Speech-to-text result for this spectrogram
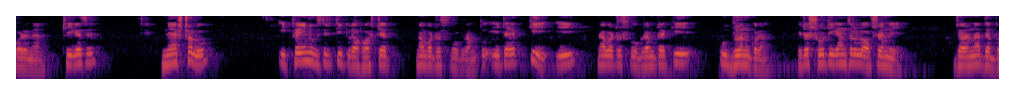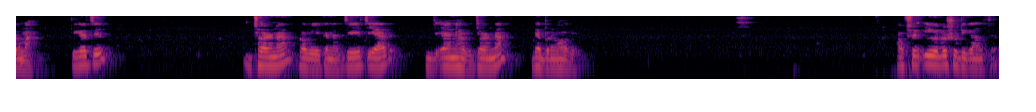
করে নেন, ঠিক আছে? নেক্সট হলো ইকফা ইউনিভার্সিটি ত্রিপুরা হোস্টেড নবাটস প্রোগ্রাম তো এটা কি? এই নবাটস প্রোগ্রামটা কি উদ্বোধন করেন? এটা সঠিক আনসার হলো অপশান এ ঝর্ণা দেববর্মা ঠিক আছে? ঝর্ণা হবে এখানে জে এইচ আর এন হবে, ঝর্ণা দেববর্মা হবে। অপশন ই হলো সঠিক answer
